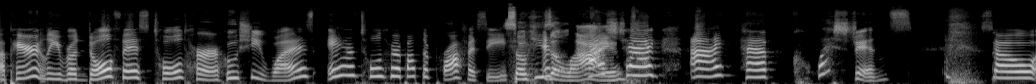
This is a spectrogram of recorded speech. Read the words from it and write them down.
Apparently, Rodolphus told her who she was and told her about the prophecy. So he's And alive. Hashtag I have questions. so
